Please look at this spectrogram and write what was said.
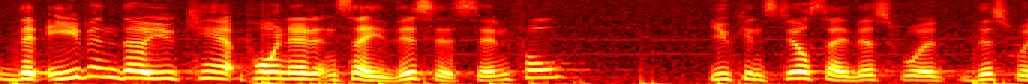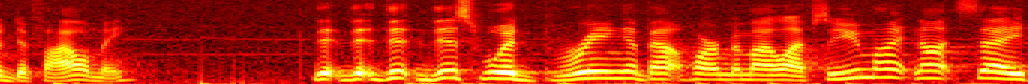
that even though you can't point at it and say, this is sinful, you can still say, this would, this would defile me. This would bring about harm in my life. So you might not say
